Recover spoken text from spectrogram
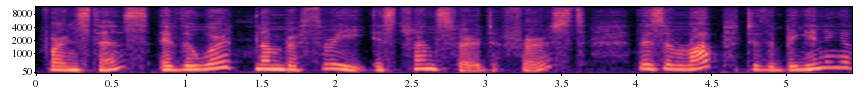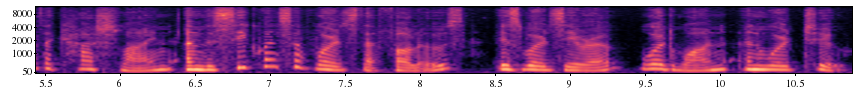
For instance, if the word number 3 is transferred first, there's a wrap to the beginning of the cache line and the sequence of words that follows is word 0, word 1 and word 2.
